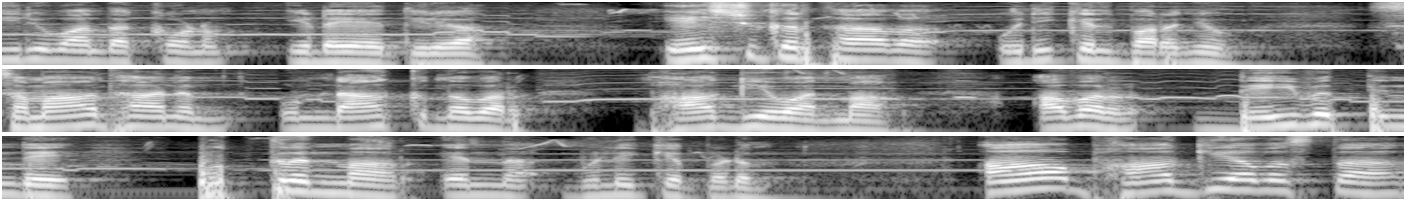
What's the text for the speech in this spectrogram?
തീരുവാൻ തക്കോണം ഇടയെ തീരുക. യേശു കർത്താവ് ഒരിക്കൽ പറഞ്ഞു സമാധാനം ഉണ്ടാക്കുന്നവർ ഭാഗ്യവാന്മാർ. അവർ ദൈവത്തിന്റെ പുത്രന്മാർ എന്ന് വിളിക്കപ്പെടും. ആ ഭാഗ്യാവസ്ഥ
